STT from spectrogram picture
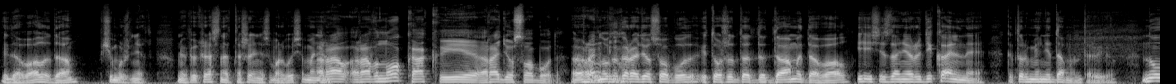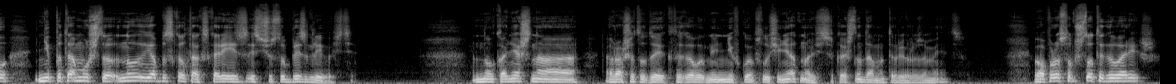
И давал, и дам. Почему же нет? У меня прекрасные отношения с Марго Симонян. Равно как и Радио Свобода. Равно как и Радио Свобода. И тоже дам и давал. Есть издания радикальные, которым я не дам интервью. Ну, не потому что, ну, я бы сказал так, скорее из, из чувства брезгливости. Но, конечно, Раша Today к таковым ни, ни в коем случае не относится. Конечно, дам интервью, разумеется. Вопрос в том, что ты говоришь.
